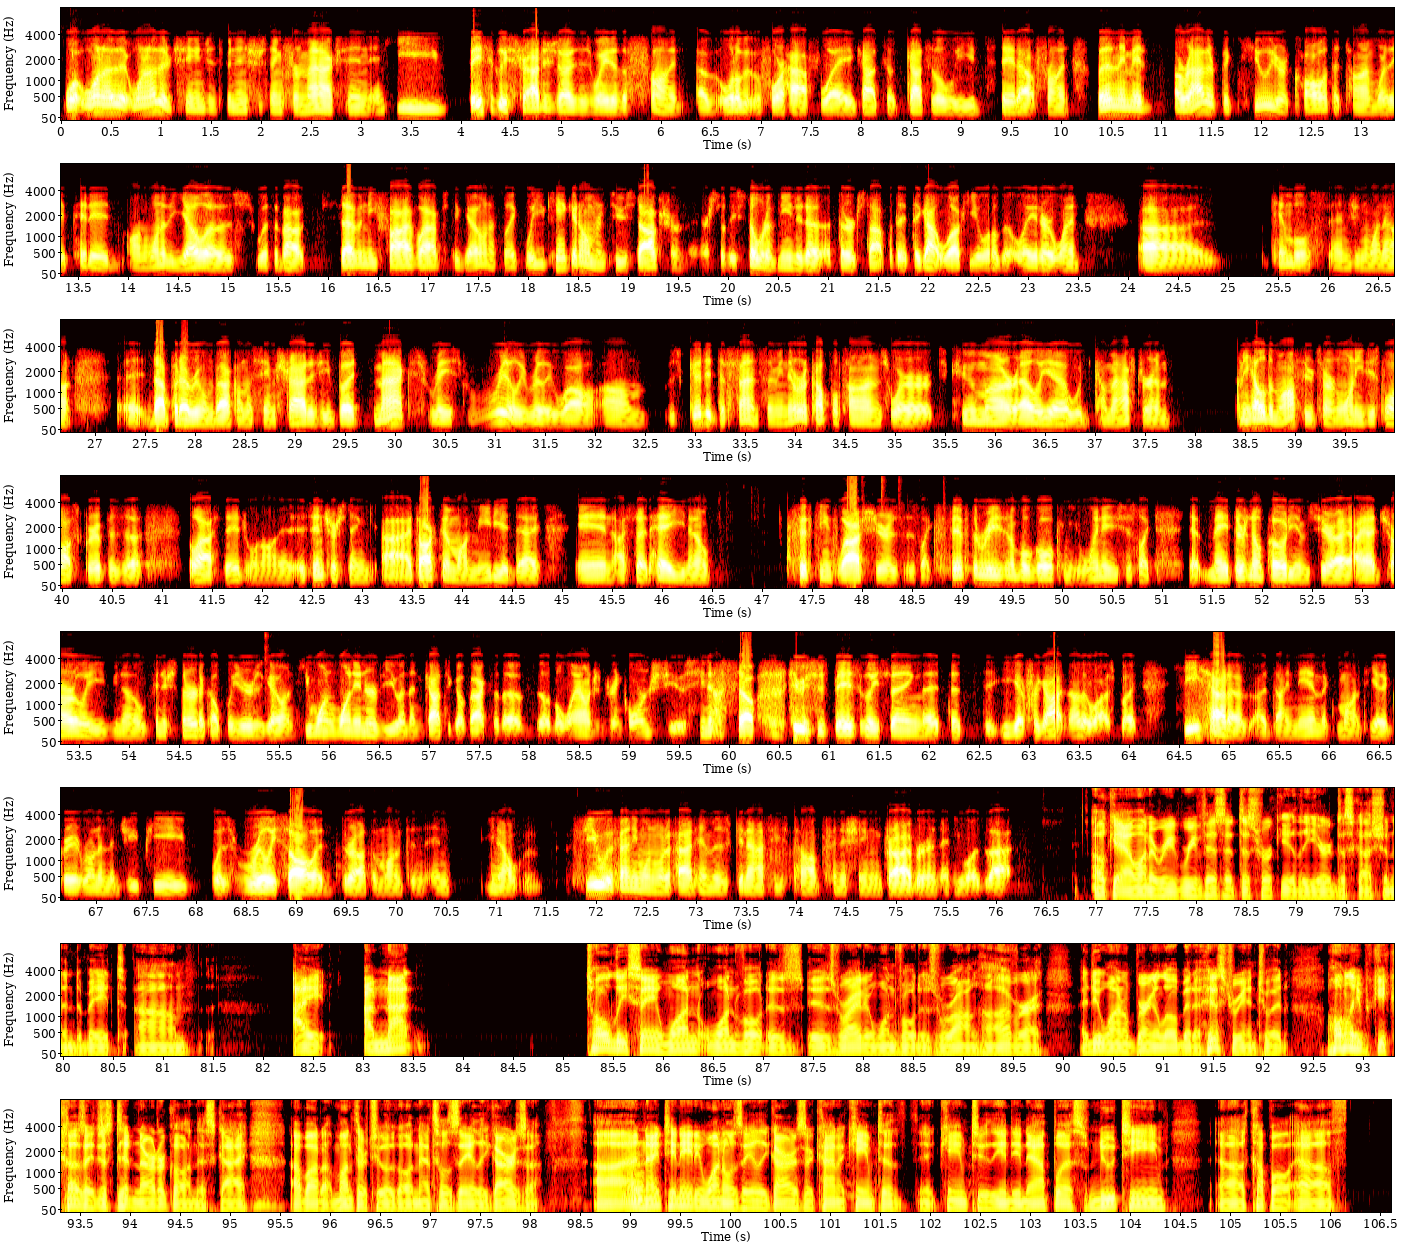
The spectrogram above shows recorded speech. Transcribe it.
what one other one other change that's been interesting for Max, and and he basically strategized his way to the front a, little bit before halfway, got to got to the lead, stayed out front, but then they made a rather peculiar call at the time where they pitted on one of the yellows with about 75 laps to go, and it's like, well, you can't get home in two stops from there, so they still would have needed a, a third stop, but they, they got lucky a little bit later when uh, Kimball's engine went out. Uh, that put everyone back on the same strategy, but Max raced really, really well. Um, was good at defense. I mean, there were a couple times where Takuma or Elia would come after him, and he held him off through turn one. He just lost grip as a, the last stage went on. It, it's interesting. I talked to him on media day, and I said, hey, you know, 15th last year is, is like fifth a reasonable goal. Can you win it? He's just like, yeah, mate, there's no podiums here. I, I had Charlie, you know, finish third a couple of years ago, and he won one interview and then got to go back to the, the the lounge and drink orange juice. You know, so he was just basically saying that that, that you get forgotten otherwise. But he had a, a dynamic month. He had a great run in the GP. Was really solid throughout the month, and and you know, few if anyone would have had him as Ganassi's top finishing driver, and, and he was that. Okay, I want to re- revisit this rookie of the year discussion and debate. Um, I I'm not totally saying one one vote is is right and one vote is wrong. However, I, I do want to bring a little bit of history into it, only because I just did an article on this guy about a month or two ago, and that's Jose Garza. Uh, In 1981, Jose Garza kind of came to came to the Indianapolis new team, uh, a couple of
